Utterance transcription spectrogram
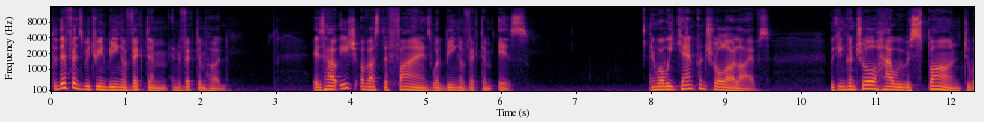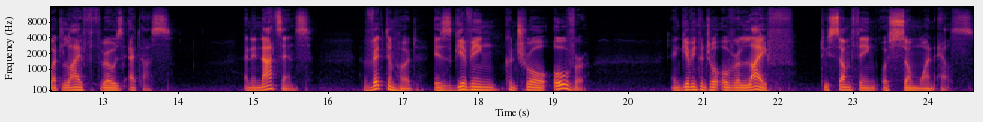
The difference between being a victim and victimhood is how each of us defines what being a victim is. And while we can't control our lives, we can control how we respond to what life throws at us. And in that sense, victimhood is giving control over and giving control over life to something or someone else.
